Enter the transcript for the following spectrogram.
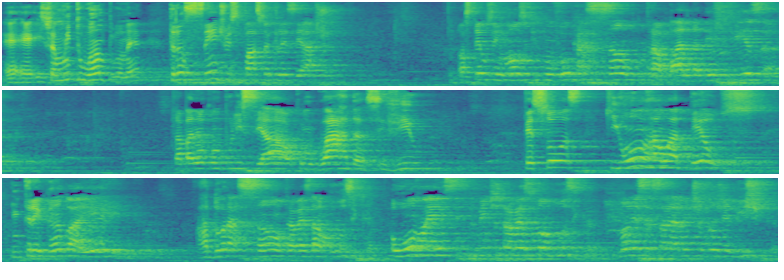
é, é, isso é muito amplo, né? Transcende o espaço eclesiástico. Nós temos irmãos que com vocação o trabalho na defesa, trabalhando como policial, como guarda civil, pessoas que honram a Deus, entregando a Ele adoração através da música, ou honram a Ele simplesmente através de uma música, não necessariamente evangelística.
